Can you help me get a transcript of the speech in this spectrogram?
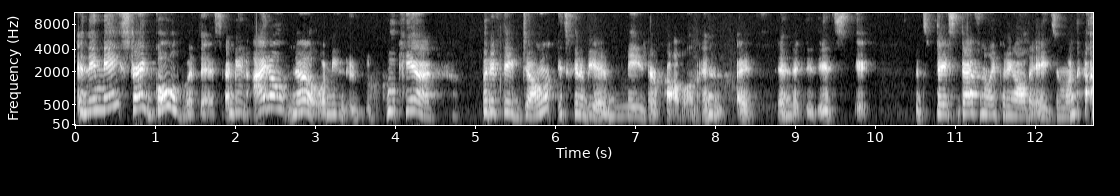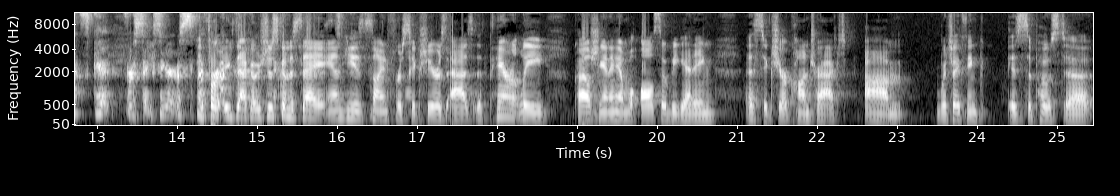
and they may strike gold with this. I mean, I don't know. I mean, who can? But if they don't, it's going to be a major problem, and I, and it, it's it, it's definitely putting all the eggs in one basket for six years. for exactly, I was just going to say, and he is signed for six years. As apparently, Kyle Shanahan will also be getting a six-year contract, um, which I think is supposed to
